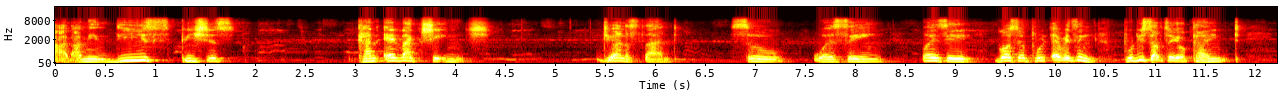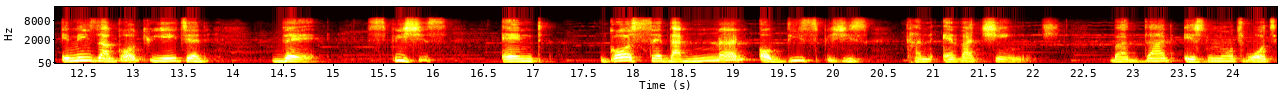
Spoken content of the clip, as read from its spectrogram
I mean these species can ever change. Do you understand? So we're saying when you say God said put everything produce after your kind it means that God created the species and God said that none of these species can ever change. But that is not what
